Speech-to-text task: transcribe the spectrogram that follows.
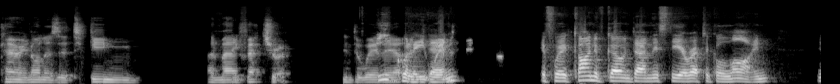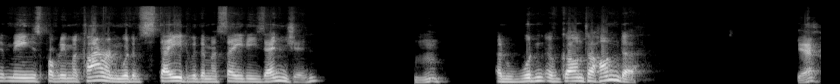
carrying on as a team and manufacturer into where equally they are. Then, if we're kind of going down this theoretical line, it means probably McLaren would have stayed with the Mercedes engine mm-hmm. and wouldn't have gone to Honda. Yeah,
